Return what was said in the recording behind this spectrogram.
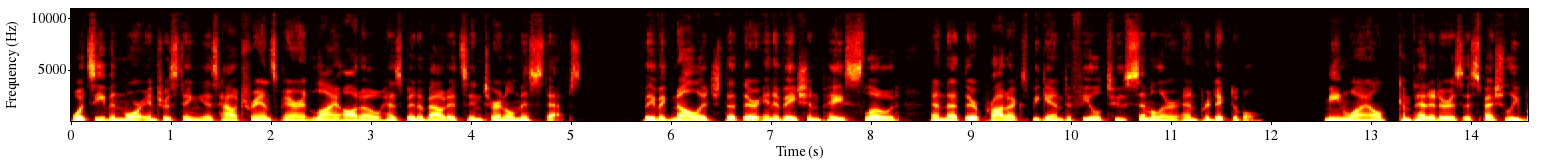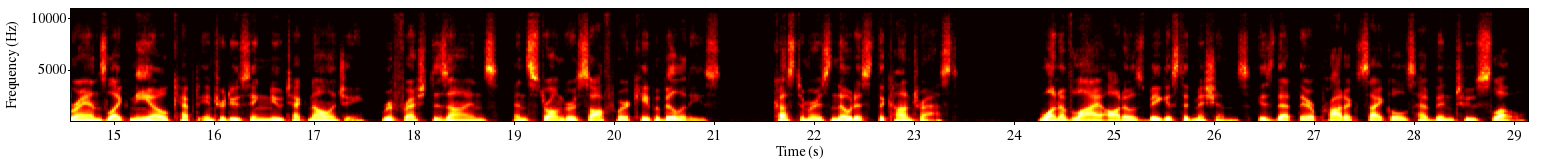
What's even more interesting is how transparent Li Auto has been about its internal missteps. They've acknowledged that their innovation pace slowed and that their products began to feel too similar and predictable. Meanwhile, competitors, especially brands like NIO, kept introducing new technology, refreshed designs, and stronger software capabilities. Customers noticed the contrast. One of Li Auto's biggest admissions is that their product cycles have been too slow.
